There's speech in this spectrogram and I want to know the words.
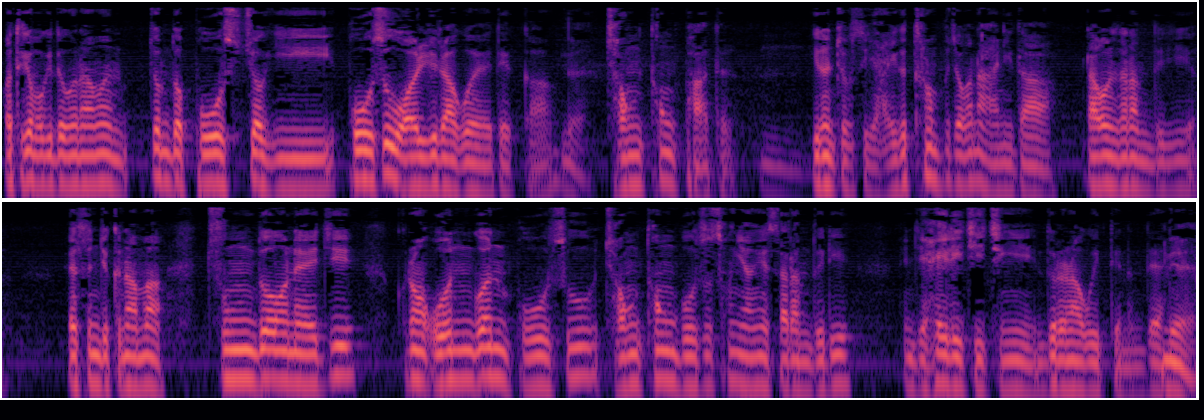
어떻게 보게 되고 나면 좀 더 보수적이 보수 원리라고 해야 될까 네. 정통파들 음. 이런 쪽에서 야 이거 트럼프 저건 아니다라고 하는 사람들이 그래서 이제 그나마 중도 내지 그런 온건 보수 정통 보수 성향의 사람들이 이제 헤일리 지층이 늘어나고 있다는데 네.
